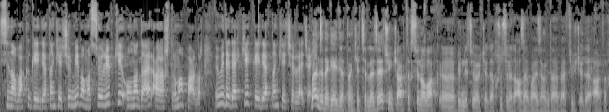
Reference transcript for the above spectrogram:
Sinovakı qeydiyyatdan keçirməyib, amma söyləyib ki, ona dair araşdırma aparılır. Ümid edək ki, qeydiyyatdan keçiriləcək. Məncə də qeydiyyatdan keçiriləcək, çünki Çünki artıq Sinovac e, bir neçə ölkədə, xüsusilə də Azərbaycanda və Türkiyədə artıq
